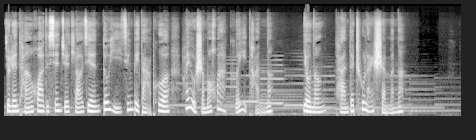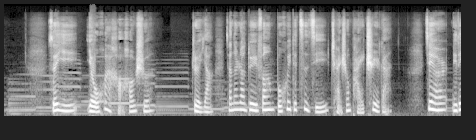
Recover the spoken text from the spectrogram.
就连谈话的先决条件都已经被打破，还有什么话可以谈呢？又能谈得出来什么呢？所以有话好好说，这样才能让对方不会对自己产生排斥感，进而你的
